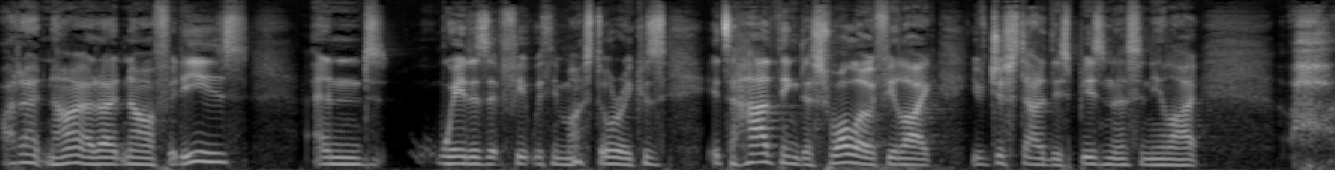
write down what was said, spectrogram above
I don't know. I don't know if it is, and where does it fit within my story? Because it's a hard thing to swallow if you're like you've just started this business and you're like, oh,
